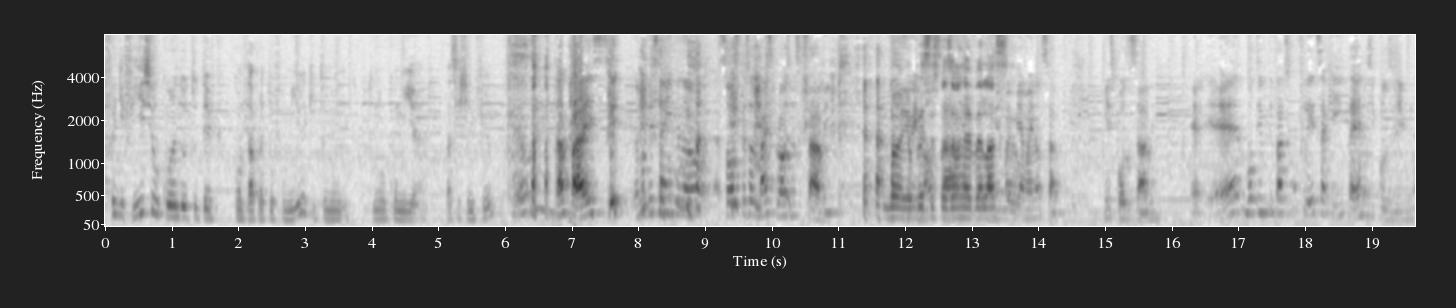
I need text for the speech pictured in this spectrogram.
foi difícil quando tu teve que contar pra tua família que tu não, tu não comia assistindo filme? Eu, rapaz, eu não disse ainda não. Só as pessoas mais próximas que sabem. Mãe, eu preciso fazer sabe, uma revelação. Minha mãe, minha mãe, não sabe. Minha esposa sabe. É, é, motivo de vários conflitos aqui, internos inclusive, né?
